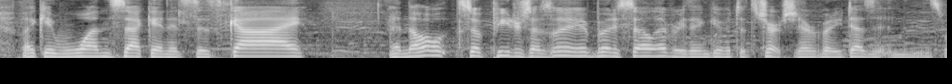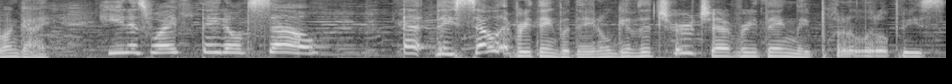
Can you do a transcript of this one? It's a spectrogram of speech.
like in one second. It's this guy. And the whole so Peter says, hey, everybody sell everything, give it to the church, and everybody does it. And then this one guy, he and his wife, they don't sell. Uh, They sell everything, but they don't give the church everything. They put a little piece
